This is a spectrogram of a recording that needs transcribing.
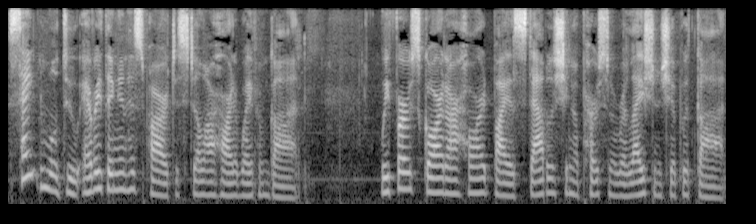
Satan will do everything in his power to steal our heart away from God. We first guard our heart by establishing a personal relationship with God.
